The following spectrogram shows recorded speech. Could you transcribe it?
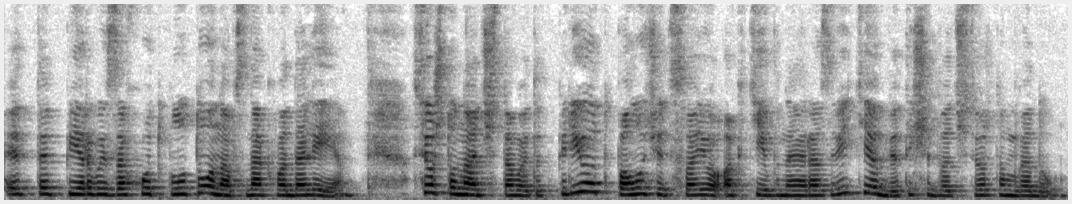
Это первый заход Плутона в знак Водолея. Все, что начато в этот период, получит свое активное развитие в 2024 году.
